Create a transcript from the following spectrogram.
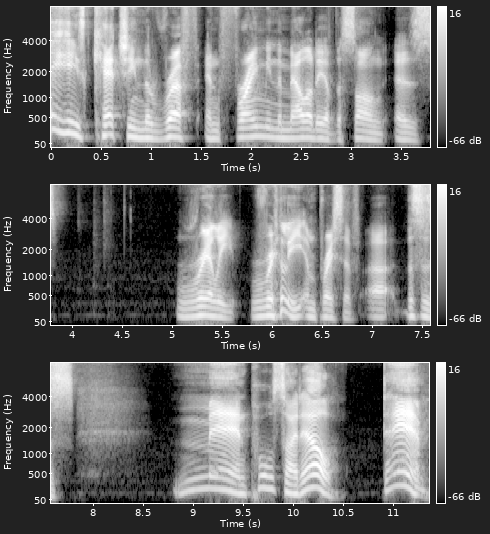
Way he's catching the riff and framing the melody of the song is really, really impressive. Uh, this is, man, Paul Seidel, damn.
